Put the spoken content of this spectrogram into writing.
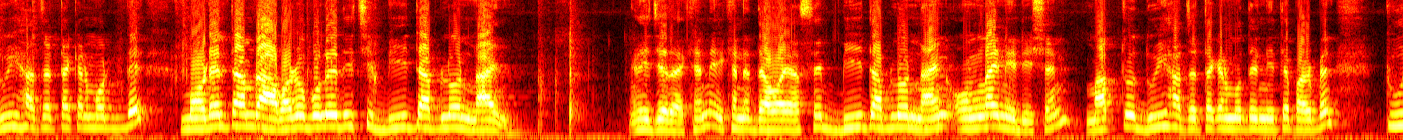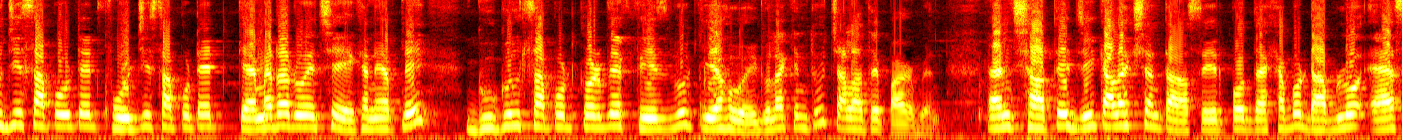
দুই হাজার টাকার মধ্যে। মডেলটা আমরা আবারও বলে দিচ্ছি বি ডাব্লিউ নাইন এই যে দেখেন, এখানে দেওয়া আছে B W nine online edition মাত্র দুই হাজার টাকার মধ্যে নিতে পারবেন। Two G supported four G supported camera রয়েছে, এখানে আপনি গুগল সাপোর্ট করবে ফেসবুক ইয়াহো এগুলা কিন্তু চালাতে পারবেন। অ্যান্ড সাথে যে কালেকশনটা আছে, এরপর দেখাবো ডাব্লিউ এস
